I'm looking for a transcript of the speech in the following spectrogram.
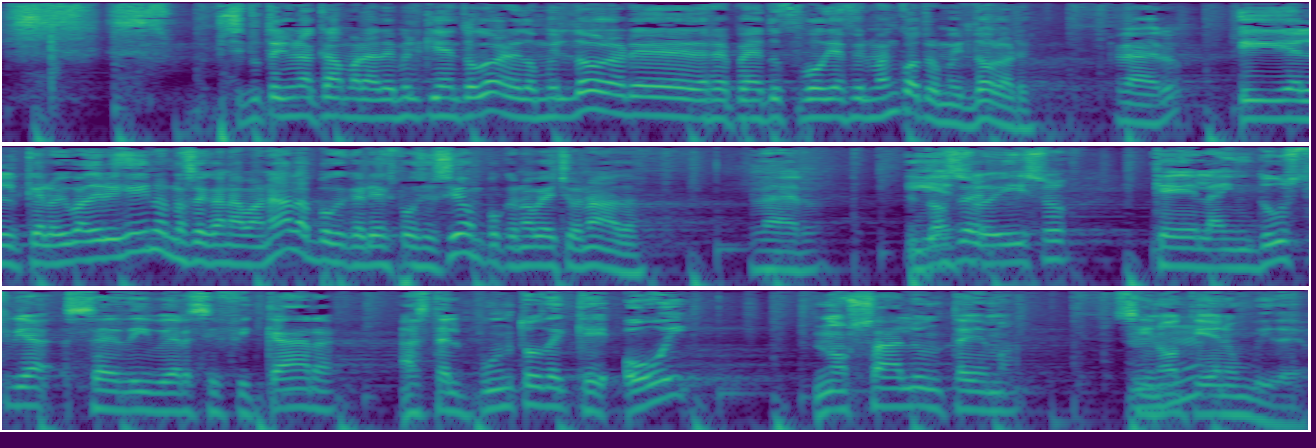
si tú tenías una cámara de 1.500 dólares, 2.000 dólares, de repente tú podías filmar en 4.000 dólares. Claro. Y el que lo iba a dirigir no, se ganaba nada porque quería exposición, porque no había hecho nada. Claro. Y eso hizo que la industria se diversificara hasta el punto de que hoy no sale un tema si no tiene un video.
